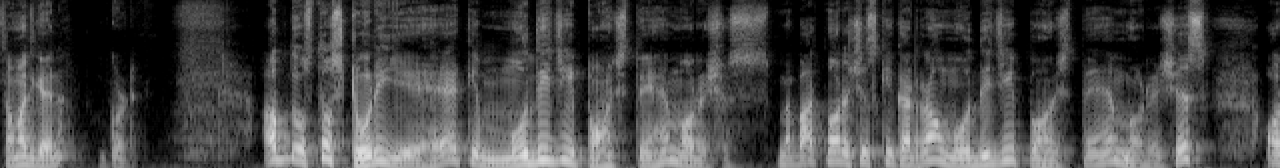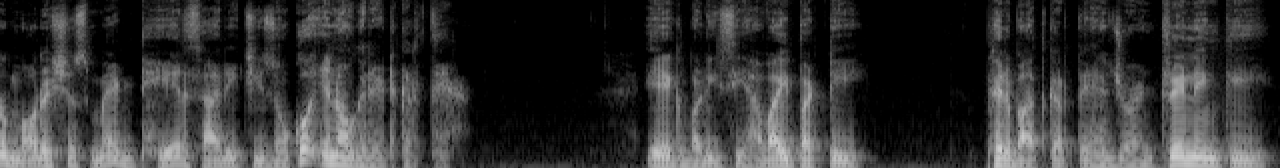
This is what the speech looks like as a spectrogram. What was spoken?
समझ गए ना? गुड। अब दोस्तों स्टोरी ये है कि मोदी जी पहुँचते हैं मॉरिशस। मैं बात मॉरिशस की कर रहा हूँ। मोदी जी पहुँचते हैं मॉरिशस और मॉरिशस में ढेर सारी चीज़ों को इनोग्रेट करते हैं। एक बड़ी सी हवाई पट्टी, फिर बात करते हैं ज्वाइंट ट्रेनिंग की,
